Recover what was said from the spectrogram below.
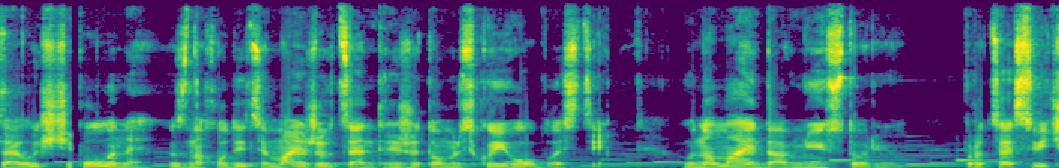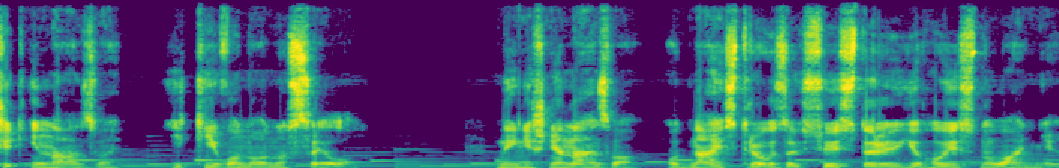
Селище Пулине знаходиться майже в центрі Житомирської області. Воно має давню історію. Про це свідчить і назви, які воно носило. Нинішня назва одна із трьох за всю історію його існування.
